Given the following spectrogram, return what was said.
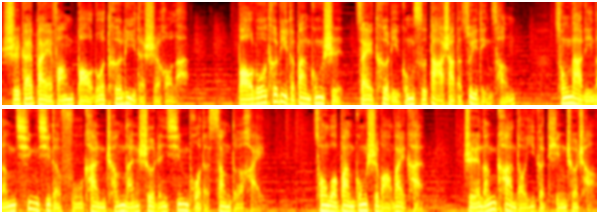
是该拜访保罗特利的时候了。保罗特利的办公室在特利公司大厦的最顶层，从那里能清晰地俯瞰城南摄人心魄的桑德海。从我办公室往外看，只能看到一个停车场。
